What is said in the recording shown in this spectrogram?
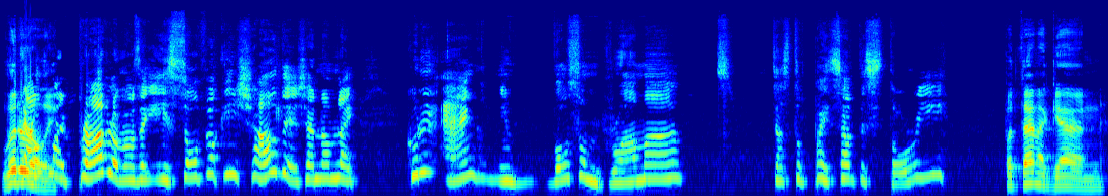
Literally. That's my problem. I was like, it's so fucking childish. And I'm like, couldn't Aang involve some drama just to spice up the story? But then again,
